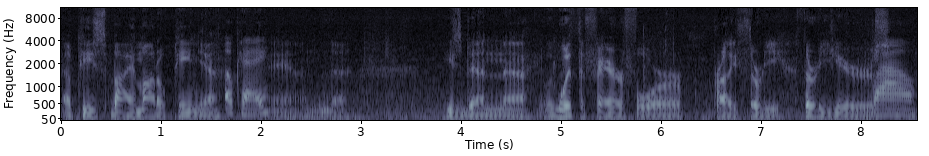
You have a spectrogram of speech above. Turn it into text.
a piece by Amado Peña. Okay. And uh, he's been uh, with the fair for probably 30, 30 years. Wow.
